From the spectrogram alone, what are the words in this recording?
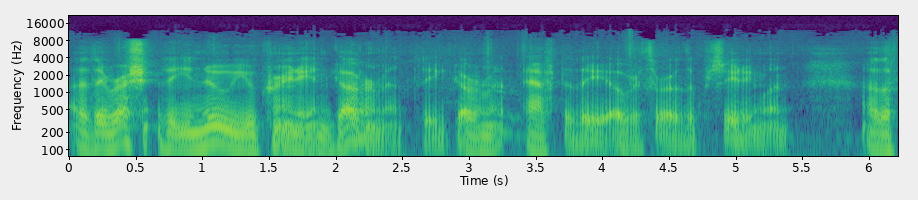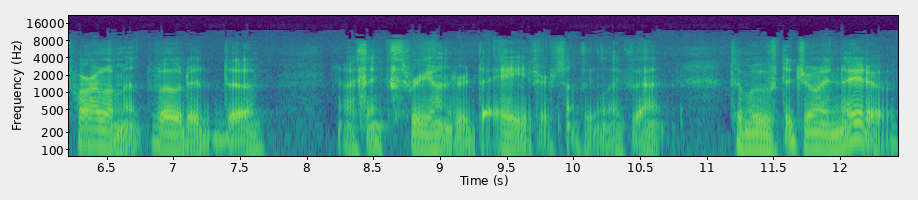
uh, the Russian, the new Ukrainian government, the government after the overthrow of the preceding one, uh, the parliament voted uh, I think 300 to 8 or something like that, to move to join NATO.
